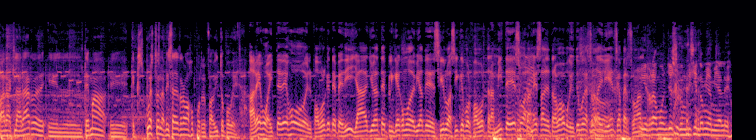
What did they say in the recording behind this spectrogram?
para aclarar eh, el tema eh, expuesto en la mesa de trabajo por Fabito Poveda. Alejo, ahí te dejo el favor que te pedí. Ya yo ya te expliqué cómo debías de decirlo, así que por favor transmite eso a la mesa de trabajo porque yo tengo que hacer una diligencia personal. Y Ramón Yesurún diciéndome a mí, Alejo.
